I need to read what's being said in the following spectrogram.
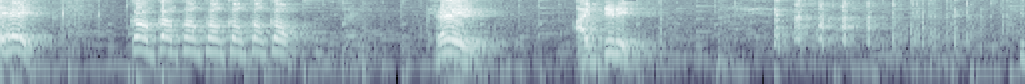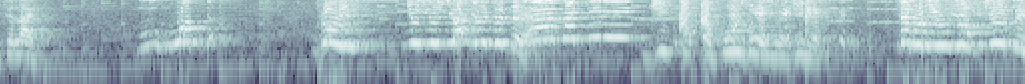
Hey, hey! Come, come, come, come, come, come, come. Hey! I did it! It's a lie. What? The? Bro, you, you, you, you actually did this? Yes, I did it! Gee, I, I've always known that you're a genius. Simon, you, you have killed me.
